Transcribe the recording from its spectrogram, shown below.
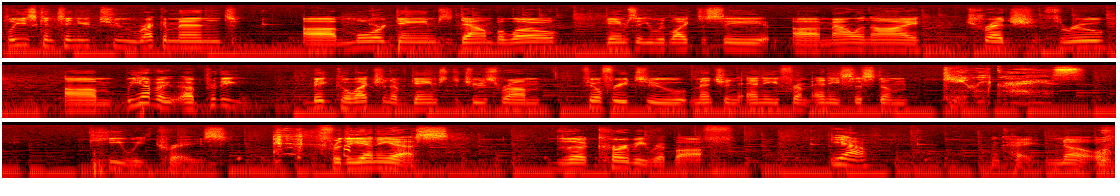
Please continue to recommend uh, more games down below. Games that you would like to see uh, Mal and I trudge through. Um, we have a, a pretty big collection of games to choose from. Feel free to mention any from any system. Kiwi Kraze. Kiwi Kraze for the NES, the Kirby ripoff. Yeah. Okay, no.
